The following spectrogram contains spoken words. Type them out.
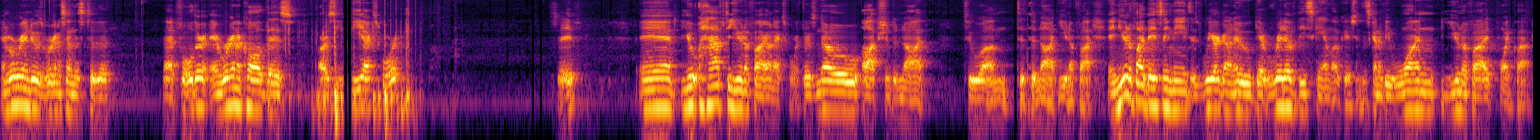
And what we're going to do is we're going to send this to the that folder and we're going to call this RCP export. Save. and you have to unify on export. There's no option to not to um to, to not unify. And unify basically means is we are going to get rid of these scan locations. It's going to be one unified point cloud.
